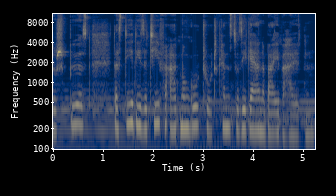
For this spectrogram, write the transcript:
Du spürst, dass dir diese tiefe Atmung gut tut, kannst du sie gerne beibehalten.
